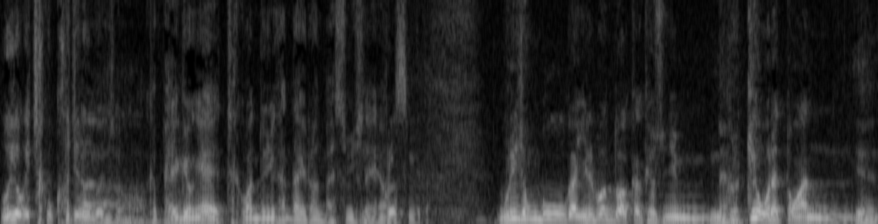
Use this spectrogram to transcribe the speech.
의혹이 자꾸 커지는 아, 거죠. 그 배경에 자꾸만 눈이 간다 이런 말씀이시네요. 네, 그렇습니다. 우리 정부가 일본도 아까 교수님 네. 그렇게 오랫동안 예.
